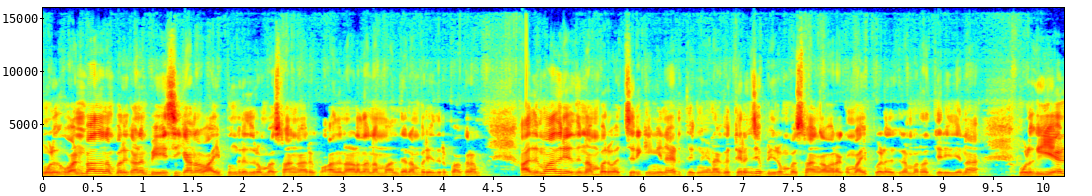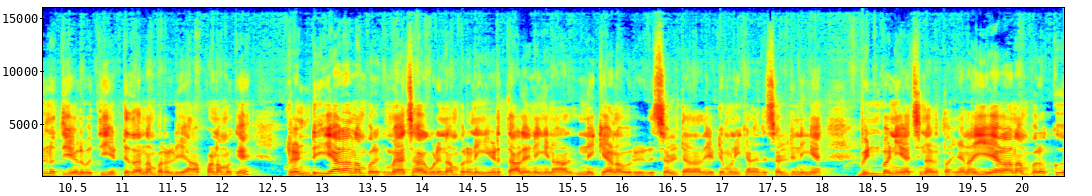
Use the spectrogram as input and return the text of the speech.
உங்களுக்கு ஒன்பதாம் நம்பருக்கான பேசிக்கான வாய்ப்புங்கிறது ரொம்ப ஸ்ட்ராங்காக இருக்கும். அதனால தான் நம்ம அந்த நம்பர் எதிர்பார்க்குறோம். அது மாதிரி எது நம்பர் வச்சுருக்கீங்கன்னா எடுத்துக்கங்க. எனக்கு தெரிஞ்ச இப்படி ரொம்ப ஸ்ட்ராங்காக வரக்கும் வாய்ப்புகள் இருக்கிற மாதிரி தான் தெரியுது. ஏன்னா உங்களுக்கு ஏழ்நூற்றி எழுபத்தி எட்டு தான் நம்பர் இல்லையா? அப்போ நமக்கு ரெண்டு ஏழாம் நம்பருக்கு மேட்ச் ஆகக்கூடிய நம்பரை நீங்கள் எடுத்தாலே நீங்கள் நான் இன்றைக்கான ஒரு ரிசல்ட் அதாவது எட்டு மணிக்கான ரிசல்ட்டு நீங்கள் வின் பண்ணியாச்சுன்னு அர்த்தம். ஏன்னா ஏழாம் நம்பருக்கு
